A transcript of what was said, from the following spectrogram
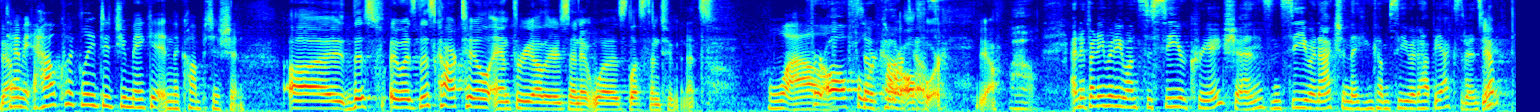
Yeah. Tammy, how quickly did you make it in the competition? Uh, this it was this cocktail and three others, and it was less than two minutes. Wow. For all four so cocktails. For all four. Yeah. Wow. And if anybody wants to see your creations and see you in action, they can come see you at Happy Accidents. Yep. Right?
